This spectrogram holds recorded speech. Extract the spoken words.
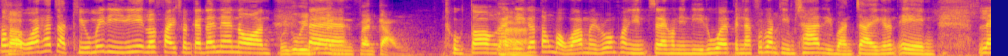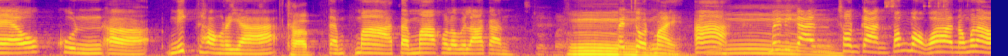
ต้องครับบ อกว่าถ้าจัดคิวไม่ดีนี่รถไฟชนกันได้แน่นอนคุณกวินแต่ที่เป็นแฟนเก่า ถูกต้องอ่า อันนี้ก็ต้องบอกว่ามาร่วมความยินแสดงความยินดีด้วยเป็นนักฟุตบอลทีมชาติอดีตหวานใจกันนั่นเอง แล้วคุณเอ่อมิกทองระยะ ครับแต่มาแต่มาคนละเวลากัน อืม เป็นโจทย์ใหม่ อ่า อืม ไม่มีการชนกัน ต้องบอกว่าน้องมะนาว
